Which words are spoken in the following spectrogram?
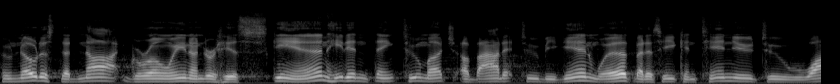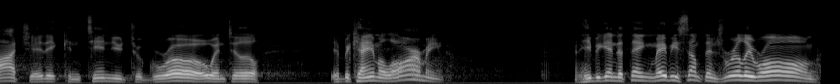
who noticed a knot growing under his skin. He didn't think too much about it to begin with, but as he continued to watch it, it continued to grow until it became alarming. And he began to think maybe something's really wrong.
